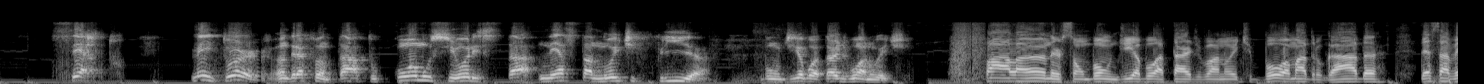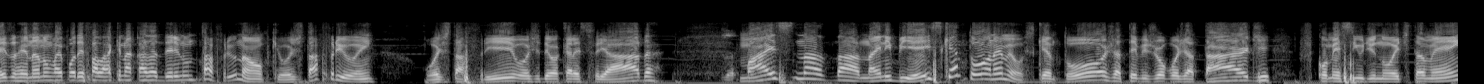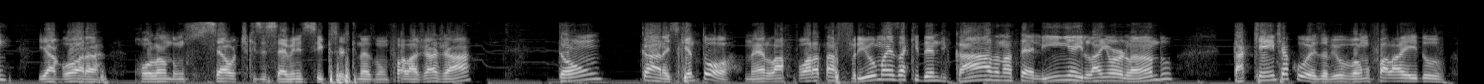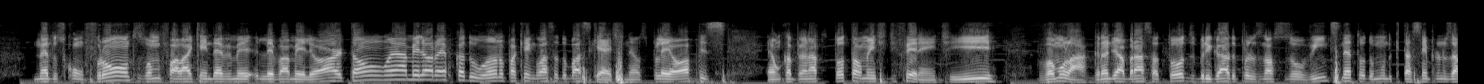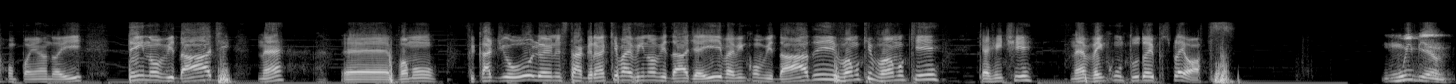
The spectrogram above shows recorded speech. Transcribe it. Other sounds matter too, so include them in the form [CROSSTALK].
Certo? Mentor André Fantato, como o senhor está nesta noite fria? Bom dia, boa tarde, boa noite. Fala Anderson, bom dia, boa tarde, boa noite, boa madrugada. Dessa vez o Renan não vai poder falar que na casa dele não tá frio, não, porque hoje tá frio, hein? Hoje tá frio, hoje deu aquela esfriada. Mas na, na, na, NBA esquentou, né, meu? Esquentou, já teve jogo hoje à tarde, comecinho de noite também. E agora rolando uns Celtics e 76ers que nós vamos falar já já. Então, cara, esquentou, né? Lá fora tá frio, mas aqui dentro de casa, na telinha e lá em Orlando, tá quente a coisa, viu? Vamos falar aí do, né, dos confrontos, vamos falar quem deve me levar melhor. Então, é a melhor época do ano para quem gosta do basquete, né? Os playoffs é um campeonato totalmente diferente. E vamos lá, grande abraço a todos, obrigado pelos nossos ouvintes, né? Todo mundo que está sempre nos acompanhando aí tem novidade, né? É, vamos ficar de olho aí no Instagram que vai vir novidade aí, vai vir convidado e vamos que vamos que, que a gente né, vem com tudo aí para os playoffs. Muito bem.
